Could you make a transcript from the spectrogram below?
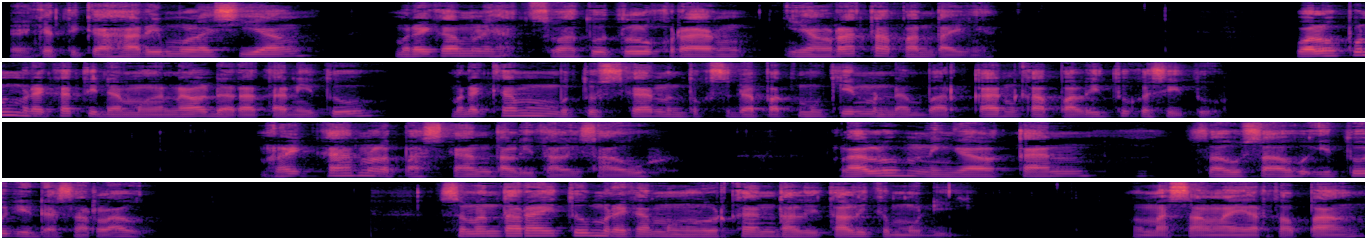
Dan ketika hari mulai siang, mereka melihat suatu teluk yang rata pantainya. Walaupun mereka tidak mengenal daratan itu, mereka memutuskan untuk sedapat mungkin mendamparkan kapal itu ke situ. Mereka melepaskan tali-tali sauh, lalu meninggalkan sauh-sauh itu di dasar laut. Sementara itu mereka mengulurkan tali-tali kemudi, memasang layar topang,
